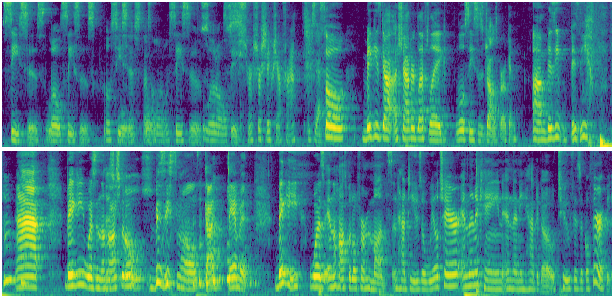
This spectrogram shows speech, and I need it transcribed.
Ceases, Lil Ceases, Little Ceases. That's a little. Ceases, Little- Cease. Exactly. So Biggie's got a shattered left leg. Lil Cease's jaw's broken. Um, busy, busy. ah, Biggie was in the Busy hospital. Smalls. Busy Smalls. God damn it. Biggie was in the hospital for months and had to use a wheelchair and then a cane, and then he had to go to physical therapy.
